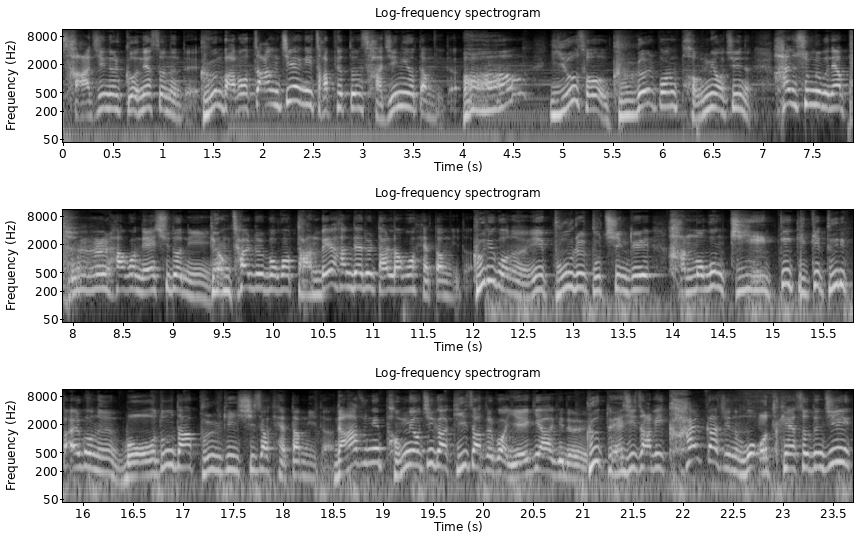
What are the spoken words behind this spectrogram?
사진을 꺼냈었는데 그건 바로 짱지행이 잡혔던 사진이었답니다. 아? 이어서 그걸 본 펑묘지는 한숨을 그냥 푹 하고 내쉬더니 경찰들 보고 담배 한 대를 달라고 했답니다. 그리고는 이 불을 붙인 뒤에 한 모금 깊게 깊게 들이빨고는 모두 다 불기 시작했답니다. 나중에 펑묘지가 기자들과 얘기하기를 그 돼지잡이 칼까지는 뭐 어떻게 해서 든지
